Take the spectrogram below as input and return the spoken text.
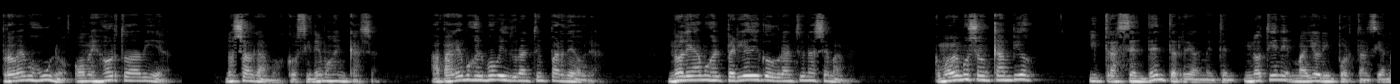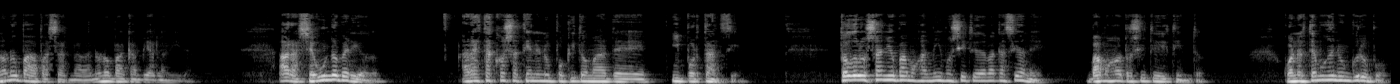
probemos uno, o mejor todavía, no salgamos, cocinemos en casa. Apaguemos el móvil durante un par de horas. No leamos el periódico durante una semana. Como vemos son cambios intrascendentes realmente. No tiene mayor importancia. No nos va a pasar nada. No nos va a cambiar la vida. Ahora, segundo periodo. Ahora estas cosas tienen un poquito más de importancia. Todos los años vamos al mismo sitio de vacaciones. Vamos a otro sitio distinto. Cuando estemos en un grupo,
